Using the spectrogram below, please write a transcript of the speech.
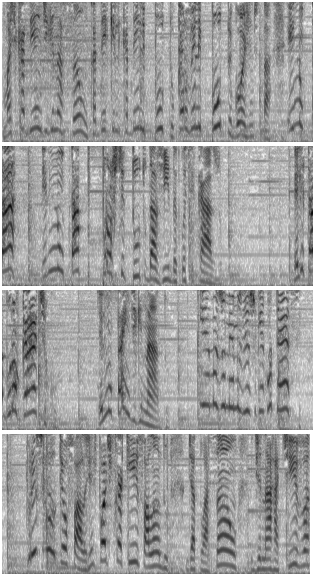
Mas cadê a indignação? Cadê aquele, cadê ele puto? Eu quero ver ele puto igual a gente tá. Ele não tá, ele não tá prostituto da vida com esse caso. Ele tá burocrático. Ele não tá indignado. E é mais ou menos isso que acontece. Por isso que eu, que eu falo, a gente pode ficar aqui falando de atuação, de narrativa.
